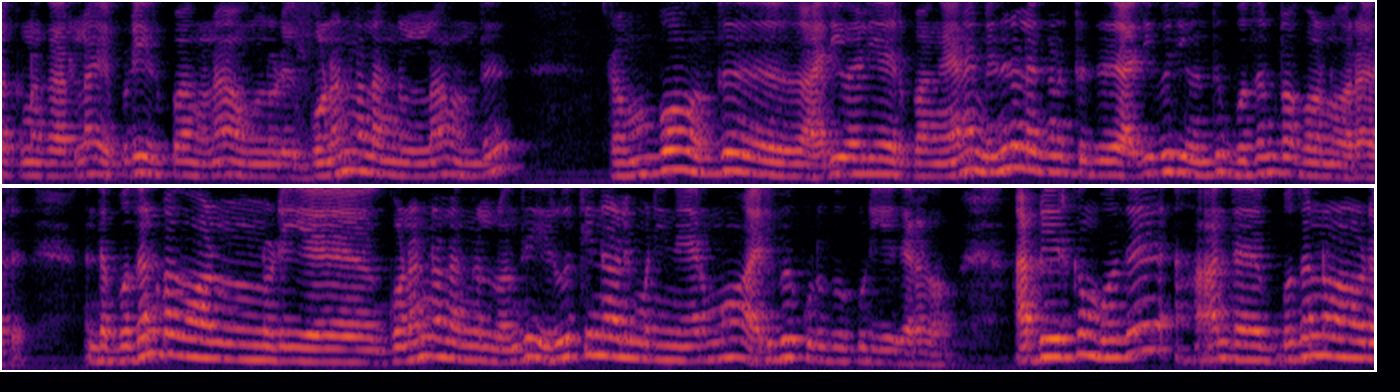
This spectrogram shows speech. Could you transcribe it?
லக்னக்காரர்லாம் எப்படி இருப்பாங்கன்னா அவங்களுடைய குணநலங்கள்லாம் வந்து ரொம்ப வந்து அறிவாளியாக இருப்பாங்க. ஏன்னா மிதுன லக்னத்துக்கு அதிபதி வந்து புதன் பகவான் வராரு. அந்த புதன் பகவானுடைய குணநலங்கள் வந்து இருபத்தி நாலு மணி நேரமும் அறிவை கொடுக்கக்கூடிய கிரகம். அப்படி இருக்கும்போது அந்த புதனோட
